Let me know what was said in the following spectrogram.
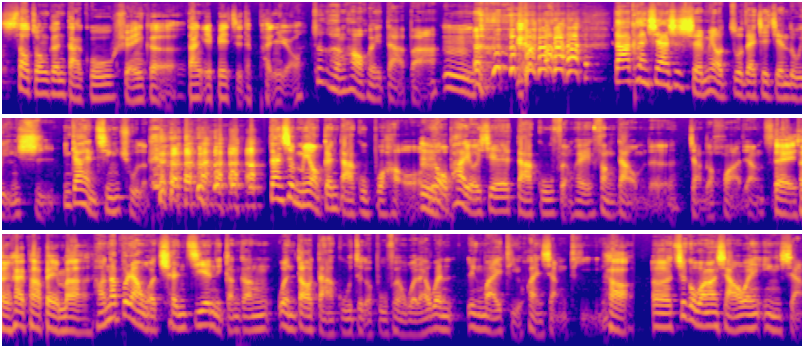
少宗跟达姑选一个当一辈子的朋友。这个很好回答吧？嗯，大家看现在是谁没有坐在这间录音室，应该很清楚了吧？但是没有跟达姑不好哦，嗯因为我怕有一些达姑粉会放大我们的讲的话，这样子。对，很害怕被骂。好，那不然我承接你刚刚问到达姑这个部分，我来问另外一题幻想题。好，呃，这个网友想要问印象，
